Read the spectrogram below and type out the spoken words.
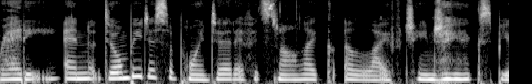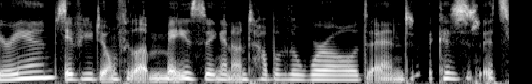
ready. And don't be disappointed if it's not like a life changing experience, if you don't feel amazing and on top of the world, and because it's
